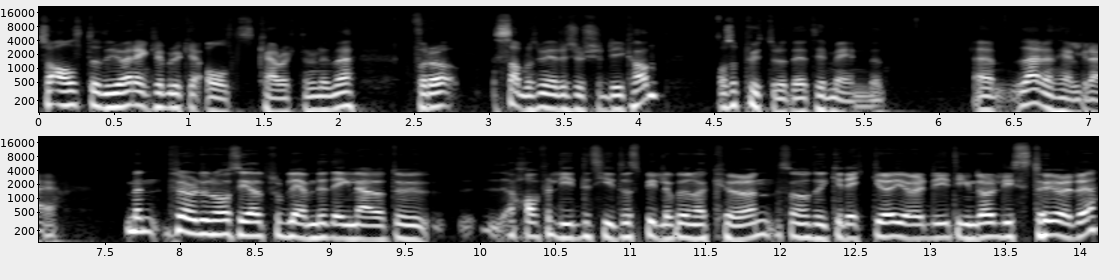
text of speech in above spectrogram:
Så alt det du gjør, egentlig bruker alt-characterene dine for å samle så mye ressurser de kan, og så putter du det til mainen din. Um, det er en hel greie. Men prøver du nå å si at problemet ditt egentlig er at du har for lite tid til å spille pga. køen, sånn at du ikke rekker å gjøre de tingene du har lyst til å gjøre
